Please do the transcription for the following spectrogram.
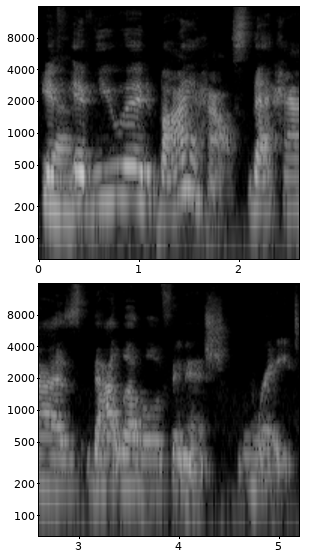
If, Yeah. if you would buy a house that has that level of finish, great.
